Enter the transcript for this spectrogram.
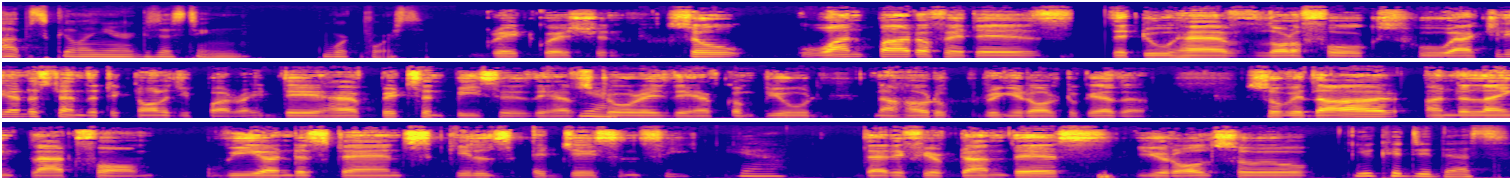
upskilling your existing workforce? Great question. So, one part of it is they do have a lot of folks who actually understand the technology part, right? They have bits and pieces, they have yeah. storage, they have compute. Now, how to bring it all together? So, with our underlying platform, we understand skills adjacency. Yeah. That if you've done this, you're also. You could do this.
